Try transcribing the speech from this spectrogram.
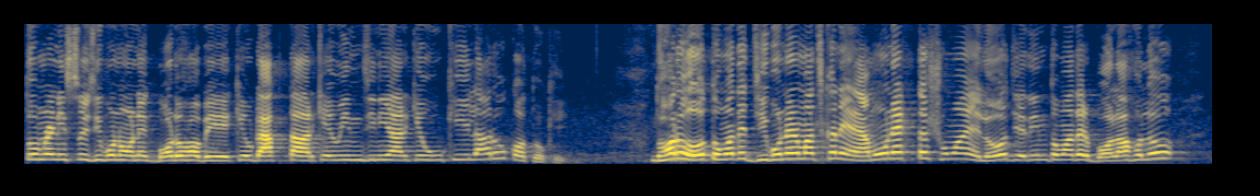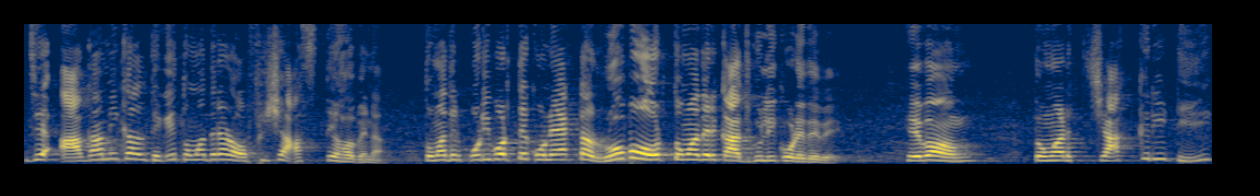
তোমরা নিশ্চয়ই জীবনে অনেক বড় হবে, কেউ ডাক্তার, কেউ ইঞ্জিনিয়ার, কেউ উকিল আরও কত কি। ধরো, তোমাদের জীবনের মাঝখানে এমন একটা সময় এলো, যেদিন তোমাদের বলা হলো যে আগামীকাল থেকে তোমাদের আর অফিসে আসতে হবে না। তোমাদের পরিবর্তে কোনো একটা রোবট তোমাদের কাজগুলি করে দেবে। এবং তোমার চাকরিটি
